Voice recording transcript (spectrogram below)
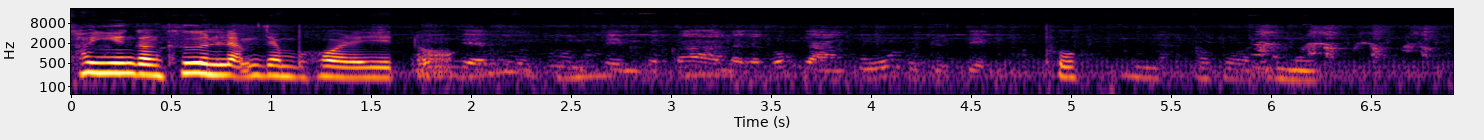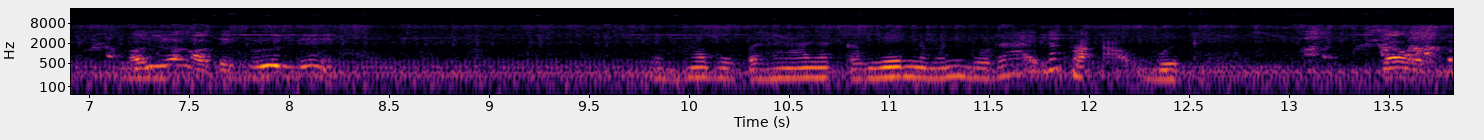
เขายิงกลางคืนแล้วมันจังบ่ค่อยได้เฮ็ดดอกเต็มตุ้นเต็มกระต้าแต่กระทบยางคูตัวจุดเต็มโพเขาบอกหมดเขาเรื่องเอาแต่คืนนี่เขาบุกไปหาเนี่ยกังเว้นมันบ่ได้แล้วก็เอาเบิดเจ้าไป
